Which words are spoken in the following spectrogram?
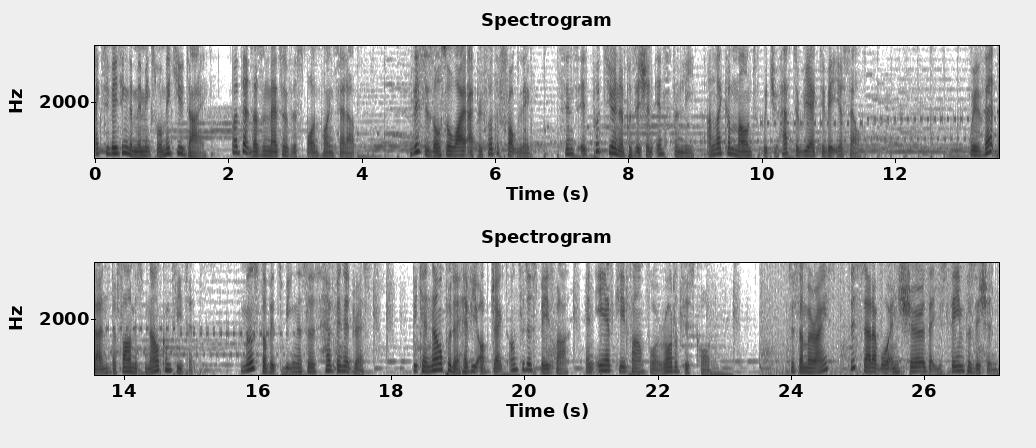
activating the mimics will make you die, but that doesn't matter with the spawn point setup. This is also why I prefer the frog leg, since it puts you in a position instantly, unlike a mount which you have to reactivate yourself. With that done, the farm is now completed. Most of its weaknesses have been addressed, we can now put a heavy object onto the spacebar and AFK farm for a Rod of Discord. To summarize, this setup will ensure that you stay in position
